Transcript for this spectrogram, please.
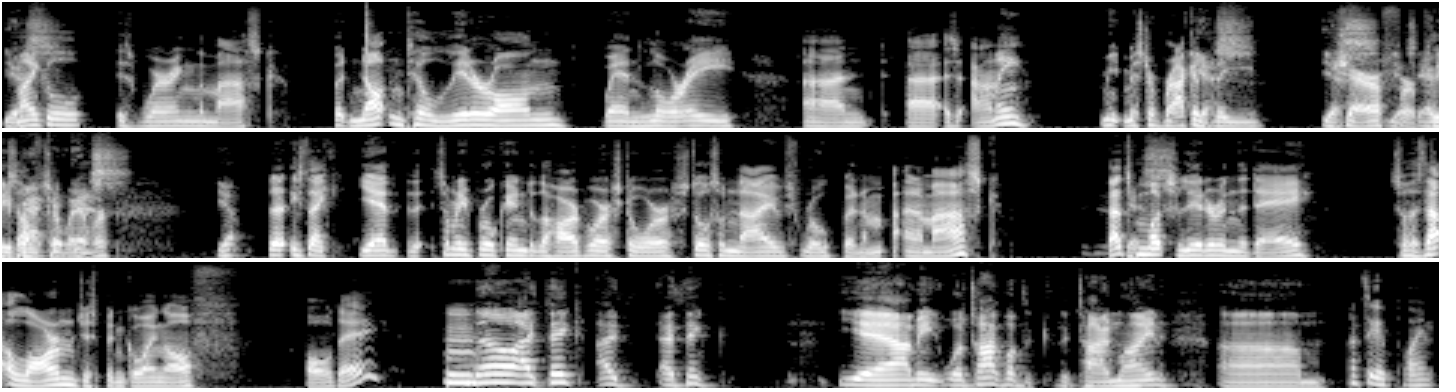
yes. Michael is wearing the mask, but not until later on when Laurie and uh, is it Annie meet Mr. Brackett, Yes. the Yes, sheriff or police officer or Brackett, whatever. Yes. Yep. He's like, yeah, somebody broke into the hardware store, stole some knives, rope, and a, and a mask. That's Yes. much later in the day. So has that alarm just been going off all day? No, I think I I think yeah. I mean, we'll talk about the, the timeline, um, That's a good point.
